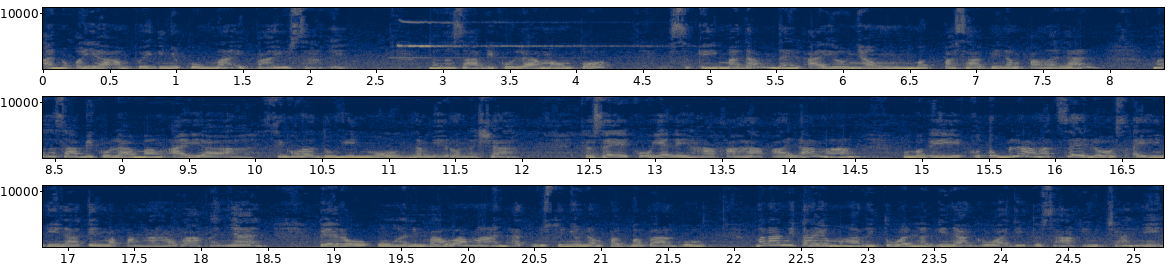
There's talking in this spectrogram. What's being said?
Ano kaya ang pwede niyo pong maipayo sa akin? Masasabi ko lamang po sa kay Madam dahil ayaw niyang magpasabi ng pangalan. Masasabi ko lamang ay ah, siguraduhin mo na meron na siya. Kasi kung yan ay haka-haka lamang, kumbaga kutob lang at selos, ay hindi natin mapanghahawakan yan. Pero kung halimbawa man at gusto nyo ng pagbabago, marami tayong mga ritual na ginagawa dito sa aking channel.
